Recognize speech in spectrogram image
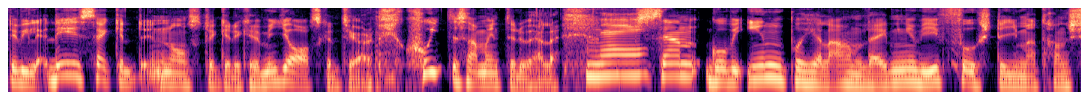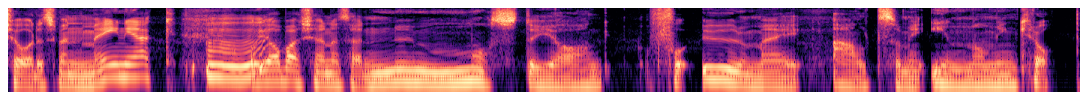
det? Vill. Det är säkert någon som tycker det är kul, men jag ska inte göra det. Skit i samma, inte du heller. Nej. Sen går vi in på hela anläggningen. Vi är först i och med att han körde som en maniac. Mm. Och jag bara känner så här, nu måste jag få ur mig allt som är inom min kropp.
